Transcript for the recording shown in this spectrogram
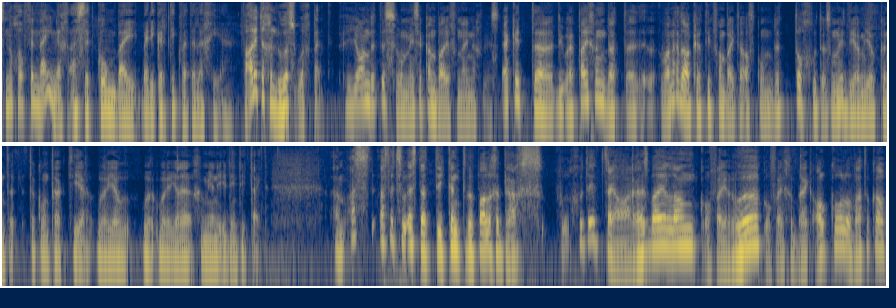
is nogal verneig as dit kom by by die kritiek wat hulle gee. Veral uit 'n geloofsoogpunt. Johan, dit is so, mense kan baie verneig wees. Ek het uh, die oortuiging dat uh, wanneer daar kritiek van buite af kom, dit tog goed is om net weer met jou kind te, te kontrakteer oor jou oor oor julle gemeene identiteit. Um, as as dit so is dat die kind bepaalde gedrags goed het, sy hare is baie lank of hy rook of hy gebruik alkohol of wat ook al,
